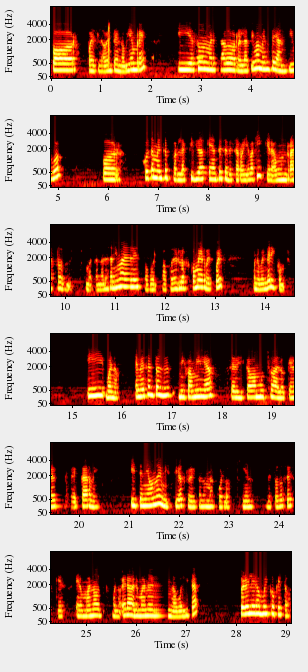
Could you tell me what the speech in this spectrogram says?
por pues la 20 de noviembre y es un mercado relativamente antiguo por justamente por la actividad que antes se desarrollaba aquí, que era un rastro donde pues, matan a los animales para poderlos comer después bueno, vender y comer. Y bueno, en ese entonces mi familia se dedicaba mucho a lo que era el carne. Y tenía uno de mis tíos, que ahorita no me acuerdo quién de todos es, que es hermano, bueno, era hermano de mi abuelita, pero él era muy coqueto,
